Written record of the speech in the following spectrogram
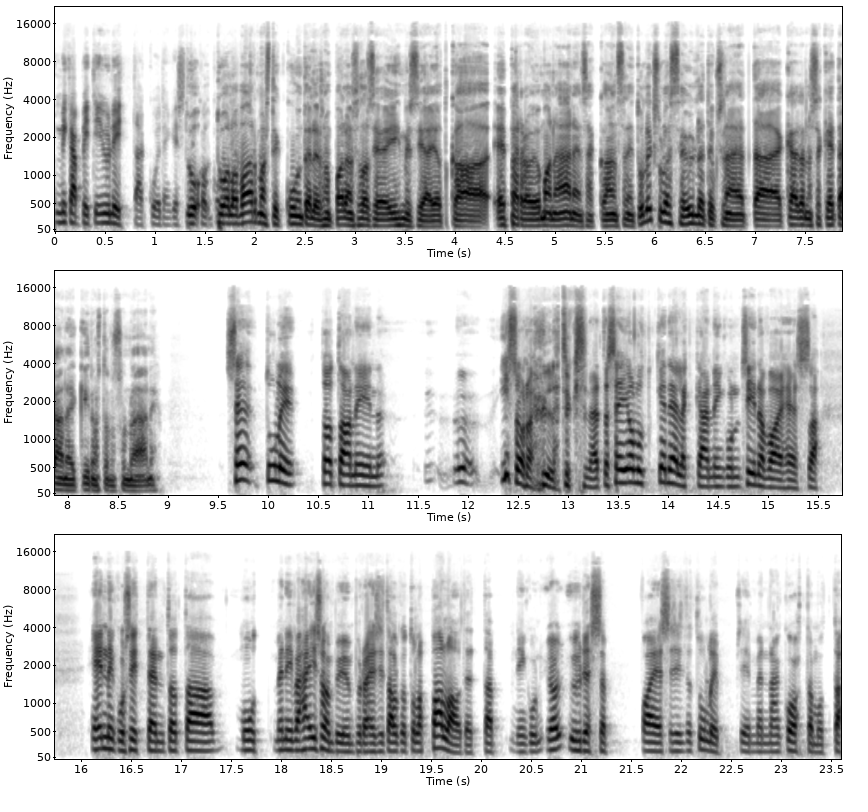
mikä piti ylittää kuitenkin. Tu- koko tuolla varmasti kuuntelijoissa on paljon sellaisia ihmisiä, jotka epäröi oman äänensä kanssa, niin tuliko sulle se yllätyksenä, että käytännössä ketään ei kiinnostanut sun ääni? Se tuli tota niin, isona yllätyksenä, että se ei ollut kenellekään niin kuin siinä vaiheessa, ennen kuin sitten tota, muut meni vähän isompi ympyrä ja siitä alkoi tulla palautetta niin kuin yhdessä vaiheessa siitä tuli, siihen mennään kohta, mutta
